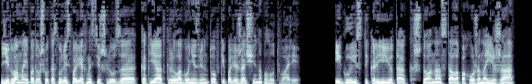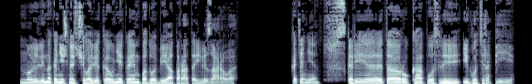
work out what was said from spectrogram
Едва мои подошвы коснулись поверхности шлюза, как я открыл огонь из винтовки по лежащей на полу твари. Иглы стыкали ее так, что она стала похожа на ежа, ну или на конечность человека в некоем подобии аппарата Елизарова. Хотя нет, скорее это рука после иглотерапии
